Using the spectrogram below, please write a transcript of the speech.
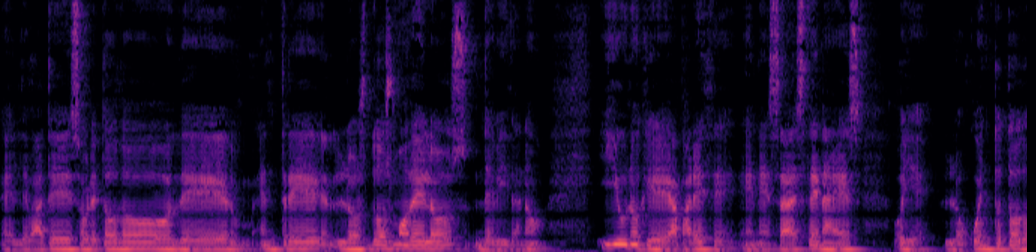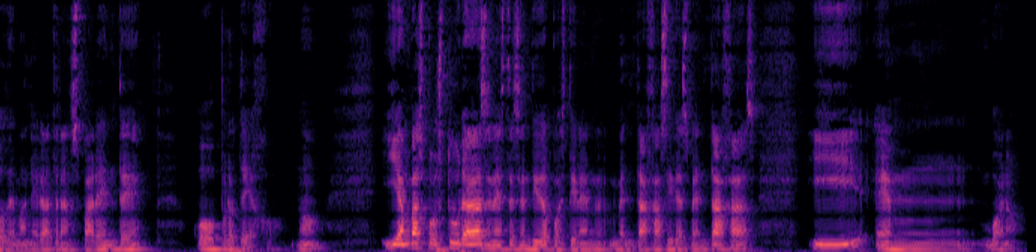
El debate sobre todo de entre los dos modelos de vida, ¿no? Y uno que aparece en esa escena es oye, lo cuento todo de manera transparente o protejo, ¿no? Y ambas posturas, en este sentido, pues tienen ventajas y desventajas. Y, em, bueno,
